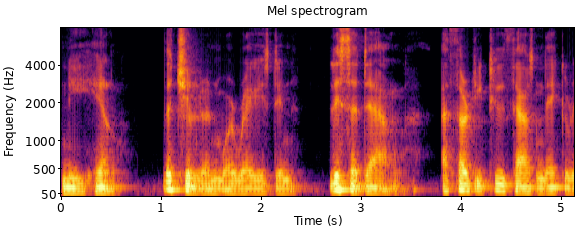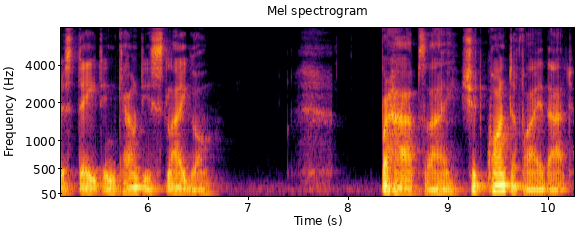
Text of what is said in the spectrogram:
Nee Hill. The children were raised in Lissadell, a 32,000 acre estate in County Sligo. Perhaps I should quantify that.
